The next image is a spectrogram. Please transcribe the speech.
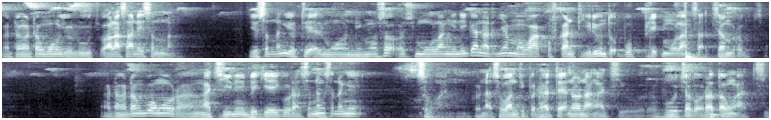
Kadang-kadang wong yo lucu, alasane seneng. Ya seneng ya di ilmu ini. Masa semulang ini kan artinya mewakafkan diri untuk publik mulang sak jam rom Kadang-kadang wong ora ngaji ini bagi kiai kurang seneng senengnya sowan. Kau nak sowan diperhatekno nak ngaji ora. Bocah kok ora tau ngaji.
